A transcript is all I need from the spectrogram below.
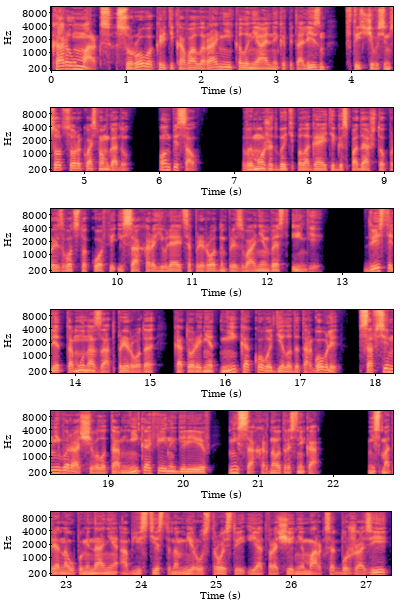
Карл Маркс сурово критиковал ранний колониальный капитализм в 1848 году. Он писал, «Вы, может быть, полагаете, господа, что производство кофе и сахара является природным призванием Вест-Индии. 200 лет тому назад природа, которой нет никакого дела до торговли, совсем не выращивала там ни кофейных деревьев, ни сахарного тростника. Несмотря на упоминание об естественном мироустройстве и отвращении Маркса к буржуазии,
